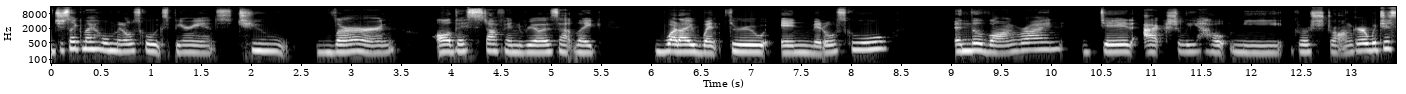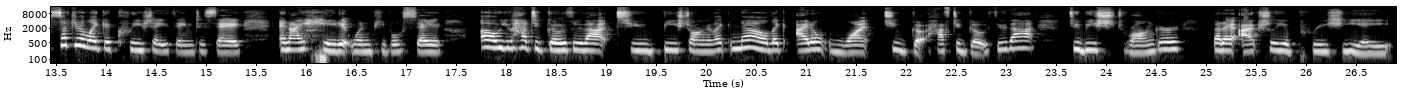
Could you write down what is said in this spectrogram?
just like my whole middle school experience to learn all this stuff and realize that like what I went through in middle school in the long run did actually help me grow stronger, which is such a like a cliche thing to say. And I hate it when people say, "Oh, you had to go through that to be stronger." Like, no, like I don't want to go have to go through that to be stronger, but I actually appreciate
